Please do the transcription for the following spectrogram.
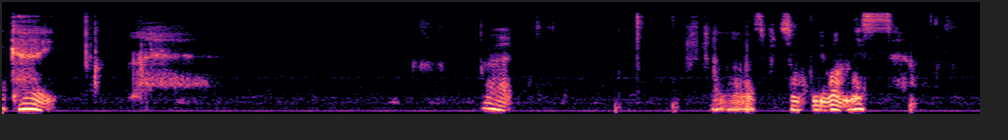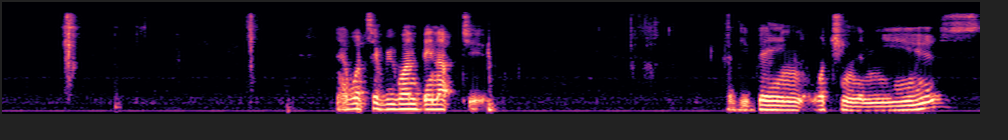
Okay. Right. Uh, let's put some glue on this Now, what's everyone been up to? Have you been watching the news?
